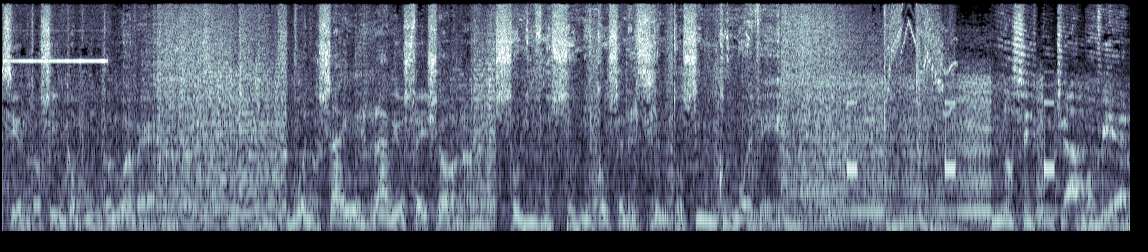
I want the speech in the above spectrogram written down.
105.9. Buenos Aires Radio Station. Sonidos sónicos en el 105.9. Nos escuchamos bien.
